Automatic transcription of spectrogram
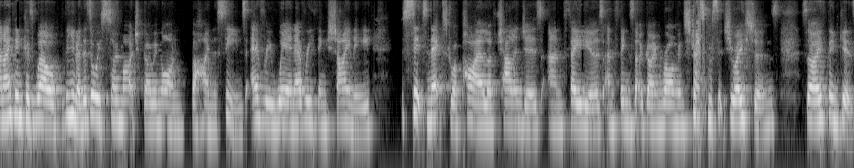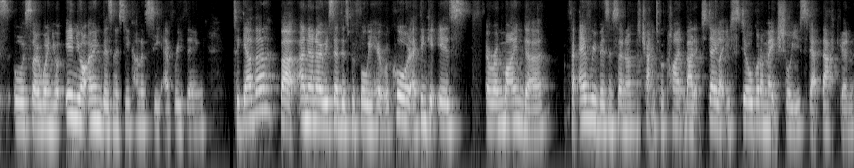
And I think as well, you know, there's always so much going on behind the scenes. Every win, everything shiny sits next to a pile of challenges and failures and things that are going wrong and stressful situations. So I think it's also when you're in your own business, you kind of see everything together. But, and I know we said this before we hit record, I think it is a reminder for every business owner. I was chatting to a client about it today, like you've still got to make sure you step back and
